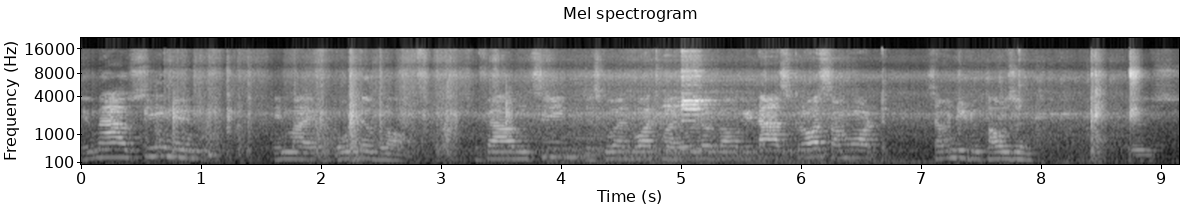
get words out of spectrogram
You may have seen in, in my older vlog. If you haven't seen, just go and watch my older vlog. It has crossed somewhat 72,000 views.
